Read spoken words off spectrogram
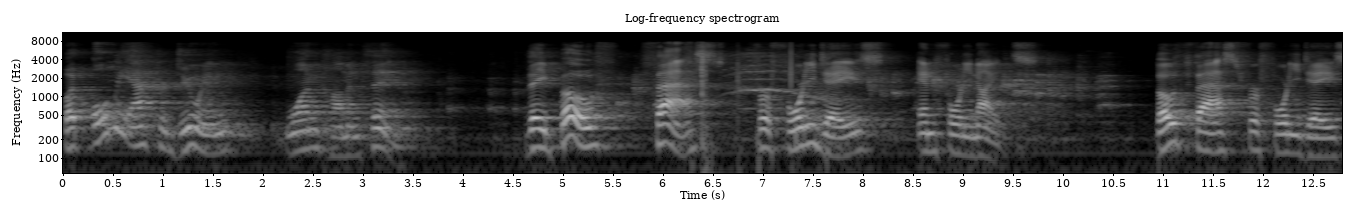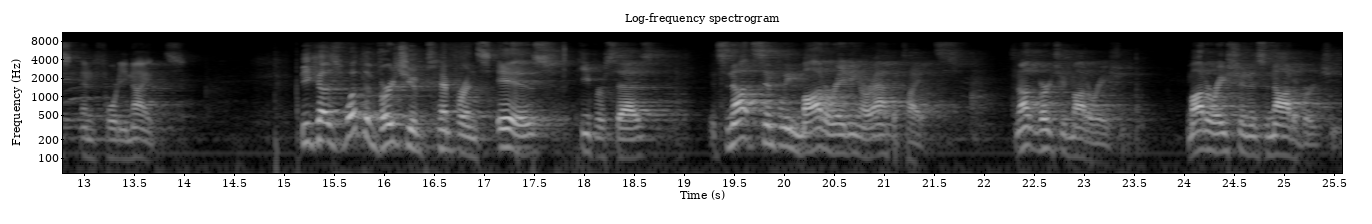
but only after doing one common thing. They both fast for 40 days and 40 nights. Both fast for 40 days and 40 nights. Because what the virtue of temperance is, Pieper says, it's not simply moderating our appetites. It's not the virtue of moderation. Moderation is not a virtue.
